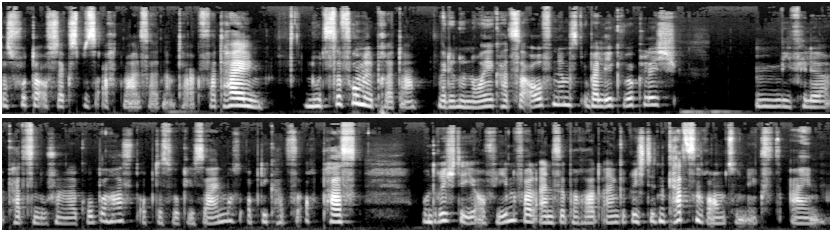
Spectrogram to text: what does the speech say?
das Futter auf sechs bis acht Mahlzeiten am Tag verteilen. Nutze Fummelbretter. Wenn du eine neue Katze aufnimmst, überleg wirklich, hm, wie viele Katzen du schon in der Gruppe hast, ob das wirklich sein muss, ob die Katze auch passt. Und richte ihr auf jeden Fall einen separat eingerichteten Katzenraum zunächst ein.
